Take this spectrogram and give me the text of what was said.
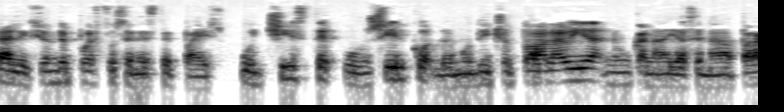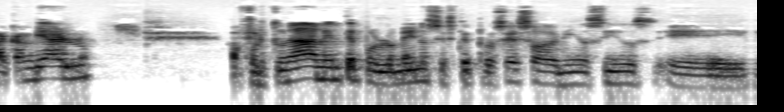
la elección de puestos en este país. Un chiste, un circo, lo hemos dicho toda la vida, nunca nadie hace nada para cambiarlo. Afortunadamente, por lo menos este proceso ha venido sido eh,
